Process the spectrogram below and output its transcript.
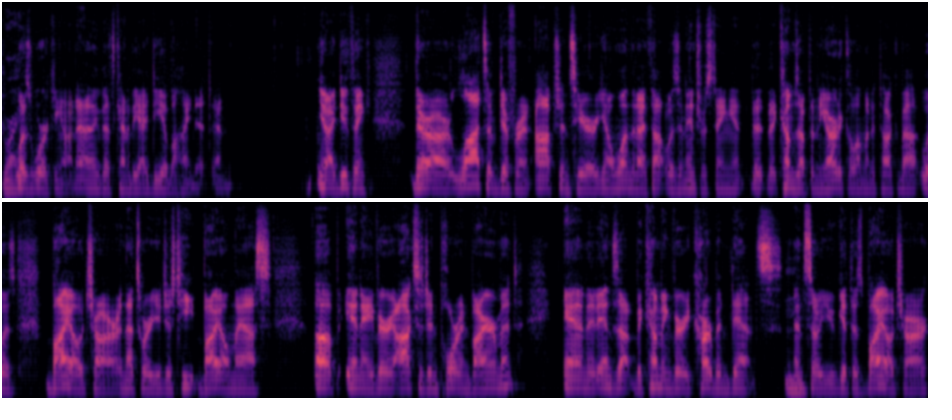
right. was working on. And I think that's kind of the idea behind it. And you know, I do think there are lots of different options here. You know, one that I thought was an interesting that, that comes up in the article I'm going to talk about was biochar, and that's where you just heat biomass up in a very oxygen poor environment and it ends up becoming very carbon dense. Mm-hmm. And so you get this biochar,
